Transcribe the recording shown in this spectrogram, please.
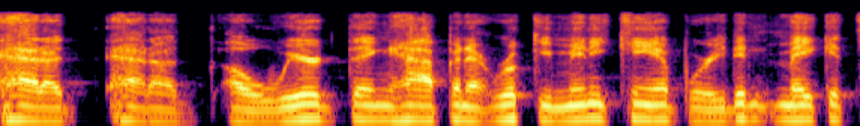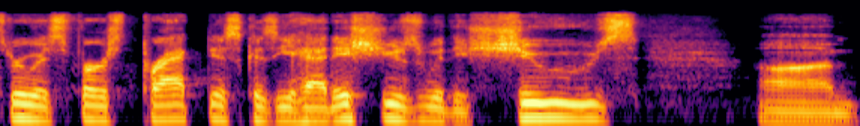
had a had a, a weird thing happen at rookie minicamp where he didn't make it through his first practice because he had issues with his shoes. Um,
